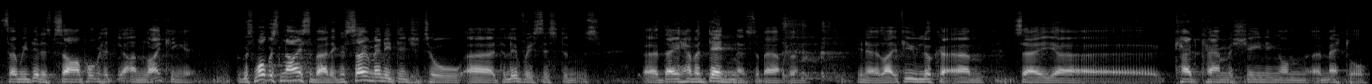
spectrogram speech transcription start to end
so we did a sample. We said, Yeah, I'm liking it. Because what was nice about it, because so many digital uh, delivery systems, uh, they have a deadness about them. You know, like if you look at, um, say, uh, CAD CAM machining on uh, metal,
